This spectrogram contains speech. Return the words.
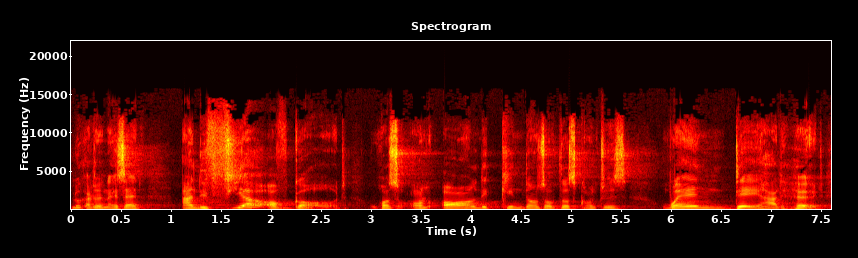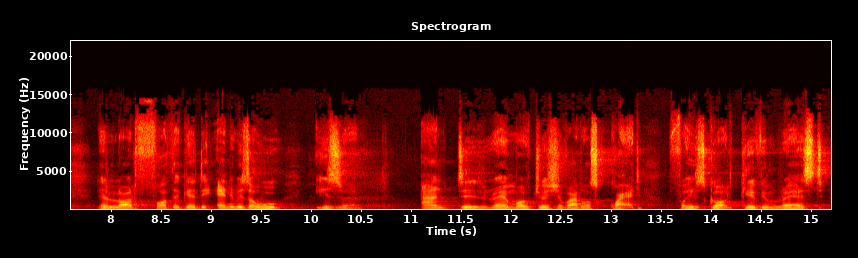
Look at it. I said, and the fear of God was on all the kingdoms of those countries when they had heard the Lord fought against the enemies of who? Israel. And the realm of Jehoshaphat was quiet, for his God gave him rest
